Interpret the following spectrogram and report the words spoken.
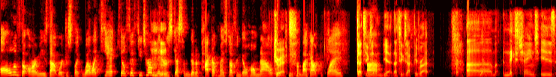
all of the armies that were just like, well, I can't kill 50 Terminators. Guess I'm going to pack up my stuff and go home now. Mm-hmm. Correct. Come back out to play. That's exa- Um, yeah, that's exactly right. Um, Next change is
